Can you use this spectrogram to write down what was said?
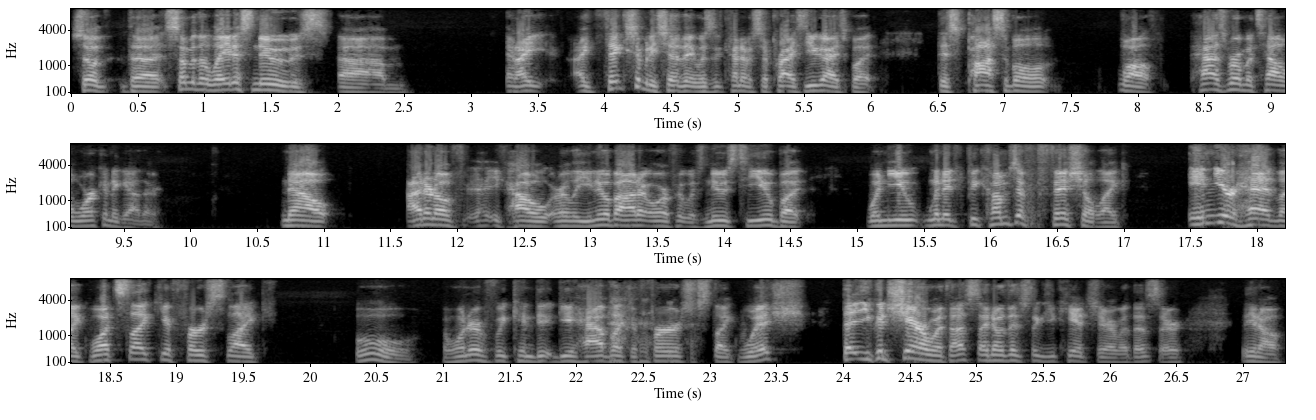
So the some of the latest news, um, and I I think somebody said that it was kind of a surprise to you guys, but this possible, well, Hasbro Mattel working together. Now, I don't know if, if how early you knew about it or if it was news to you, but when you when it becomes official, like in your head, like what's like your first like, oh, I wonder if we can do. Do you have like a first like wish that you could share with us? I know there's things you can't share with us, or you know,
